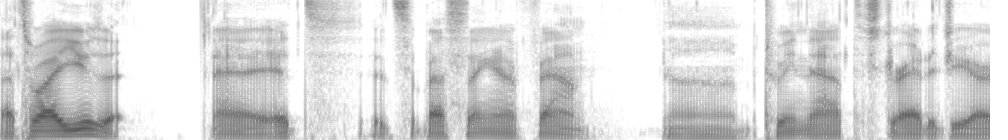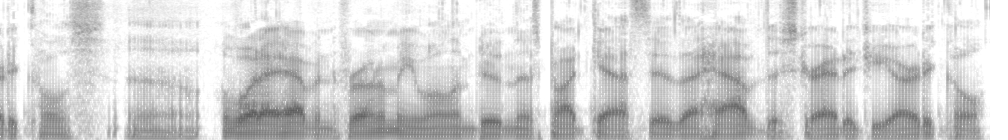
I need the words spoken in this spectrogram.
that's why I use it. Uh, it's it's the best thing I've found. Uh, between that, the strategy articles, uh, what I have in front of me while I'm doing this podcast is I have the strategy article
